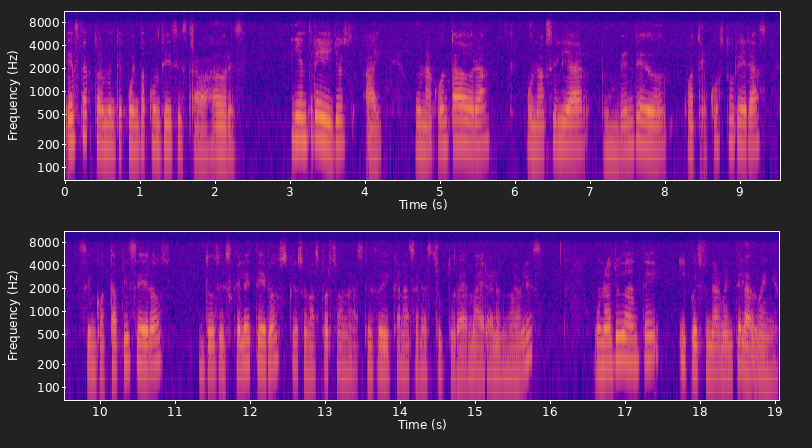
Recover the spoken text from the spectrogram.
Esta actualmente cuenta con 16 trabajadores y entre ellos hay una contadora, un auxiliar, un vendedor, cuatro costureras, cinco tapiceros, dos esqueleteros, que son las personas que se dedican a hacer la estructura de madera de los muebles, un ayudante y pues finalmente la dueña.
